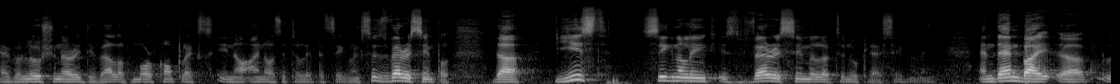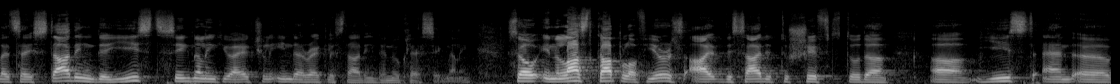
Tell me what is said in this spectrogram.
evolutionary develop more complex you know, signaling. So it's very simple. The yeast signaling is very similar to nuclear signaling. And then by, uh, let's say, studying the yeast signaling, you are actually indirectly studying the nuclear signaling. So in the last couple of years, I decided to shift to the uh, yeast and uh,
